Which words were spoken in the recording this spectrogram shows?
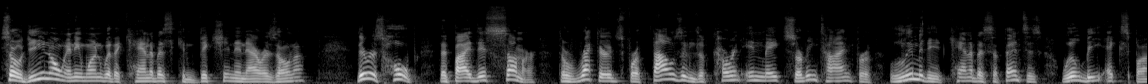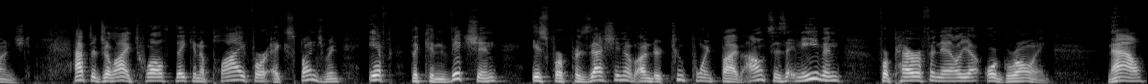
So, do you know anyone with a cannabis conviction in Arizona? There is hope that by this summer, the records for thousands of current inmates serving time for limited cannabis offenses will be expunged. After July 12th, they can apply for expungement if the conviction is for possession of under 2.5 ounces and even for paraphernalia or growing. Now,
